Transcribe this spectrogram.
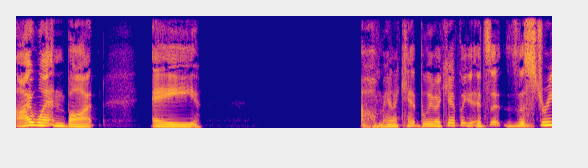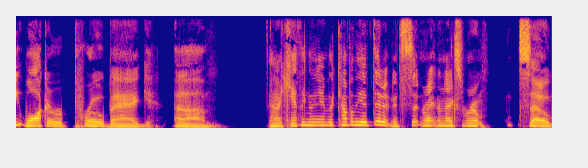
I went and bought a oh man, I can't believe I can't think it's a, the Streetwalker Pro bag. Um, and I can't think of the name of the company that did it, and it's sitting right in the next room. So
